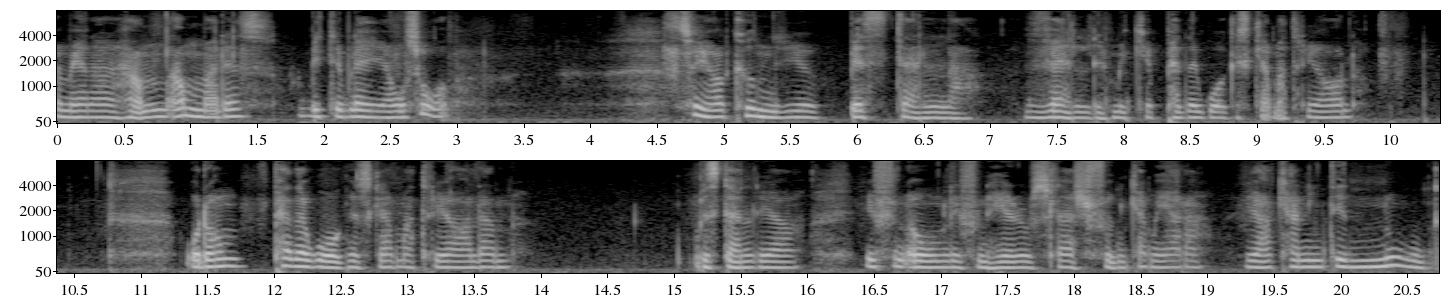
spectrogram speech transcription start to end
Jag menar, han ammades, bytte blöja och sov. Så jag kunde ju beställa väldigt mycket pedagogiska material. Och de pedagogiska materialen beställde jag ifrån Only från Hero slash Funka Mera. Jag kan inte nog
